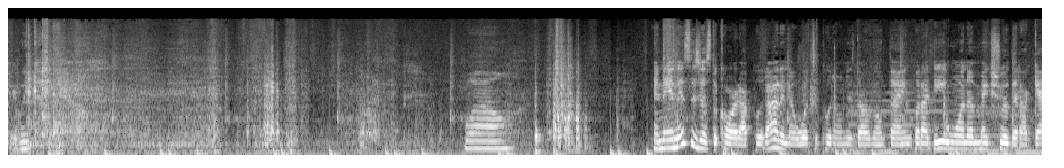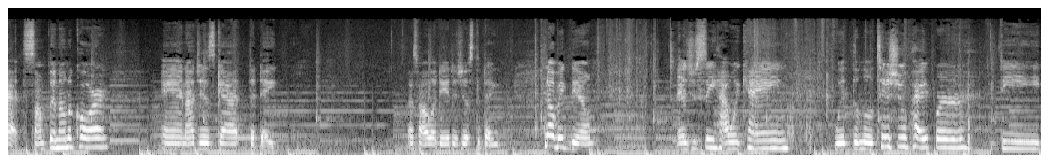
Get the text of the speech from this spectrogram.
Here we go. Wow. And then this is just the card I put. I didn't know what to put on this doggone thing, but I did want to make sure that I got something on the card. And I just got the date. That's all I did is just the date. No big deal. As you see how it came with the little tissue paper. The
